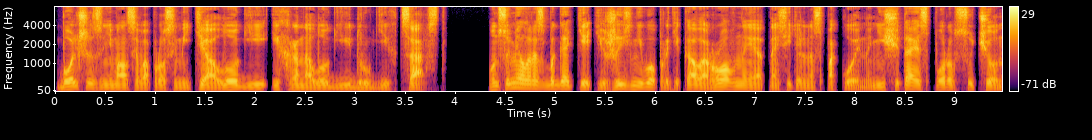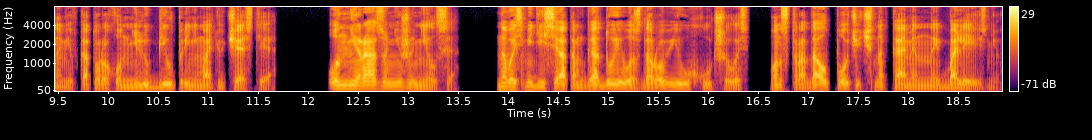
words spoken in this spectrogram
больше занимался вопросами теологии и хронологии других царств. Он сумел разбогатеть, и жизнь его протекала ровно и относительно спокойно, не считая споров с учеными, в которых он не любил принимать участие. Он ни разу не женился. На 80-м году его здоровье ухудшилось. Он страдал почечно-каменной болезнью.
